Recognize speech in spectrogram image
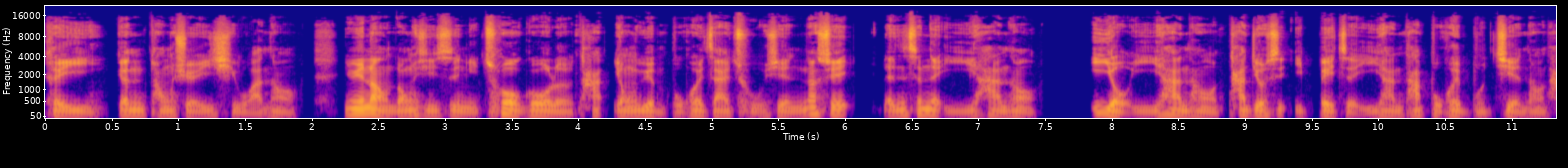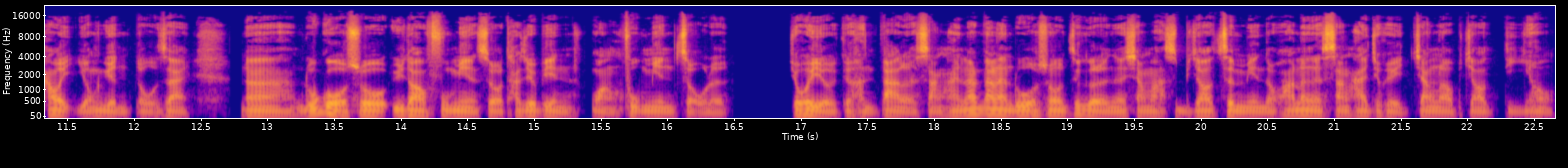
可以跟同学一起玩哦。因为那种东西是你错过了，它永远不会再出现。那些人生的遗憾哦，一有遗憾哦，它就是一辈子的遗憾，它不会不见哦，它会永远都在。那如果说遇到负面的时候，它就变往负面走了。就会有一个很大的伤害。那当然，如果说这个人的想法是比较正面的话，那个伤害就可以降到比较低哦。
